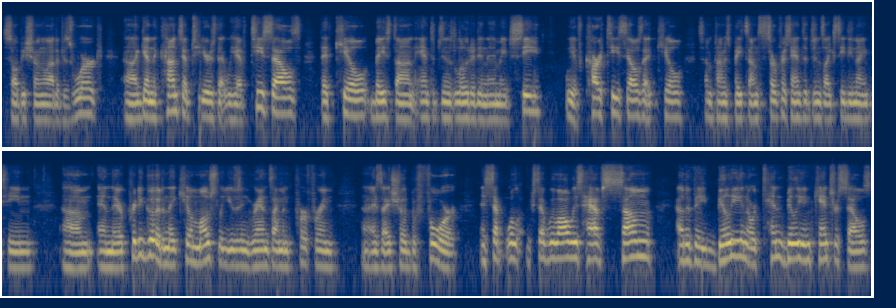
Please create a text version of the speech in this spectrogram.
So I'll be showing a lot of his work. Uh, again, the concept here is that we have T cells that kill based on antigens loaded in MHC. We have CAR T cells that kill sometimes based on surface antigens like CD19. Um, and they're pretty good and they kill mostly using granzyme and perforin, uh, as I showed before, except we'll, except we'll always have some out of a billion or 10 billion cancer cells,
